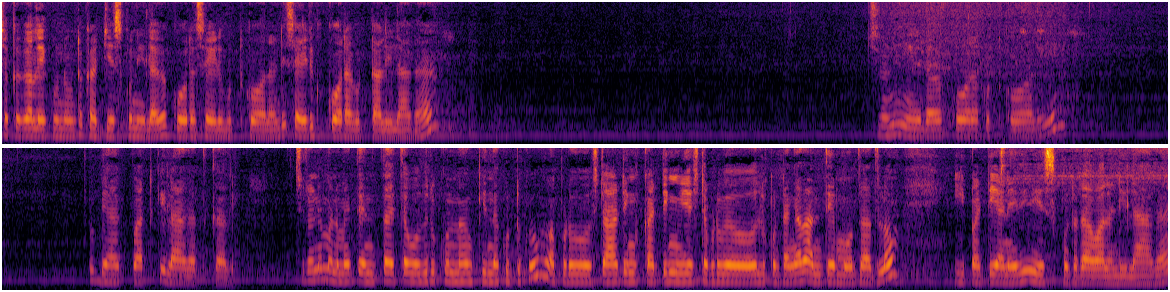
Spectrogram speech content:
చక్కగా లేకుండా ఉంటే కట్ చేసుకుని ఇలాగా కూర సైడ్ కుట్టుకోవాలండి. సైడ్కి కూర కుట్టాలి ఇలాగా. చూడండి ఈ విధంగా కూర కుట్టుకోవాలి. ఇప్పుడు బ్యాక్ పార్ట్కి ఇలాగ అతకాలి. చూడండి మనమైతే ఎంత అయితే వదులుకున్నాం కింద కుట్టుకు అప్పుడు స్టార్టింగ్ కటింగ్ చేసేటప్పుడు వదులుకుంటాం కదా అంతే మోతాదులో ఈ పట్టి అనేది వేసుకుంటూ రావాలండి ఇలాగా.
